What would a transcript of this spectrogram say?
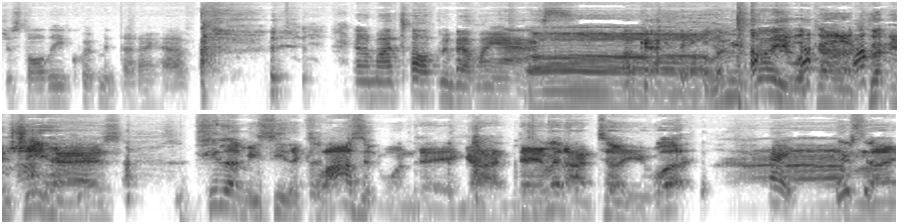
just all the equipment that I have. and I'm not talking about my ass. Uh, Okay. let me tell you what kind of equipment she has. She let me see the closet one day. God damn it! I tell you what. Hey, there's a-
